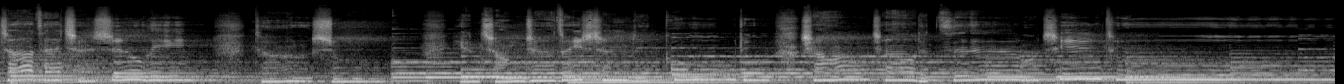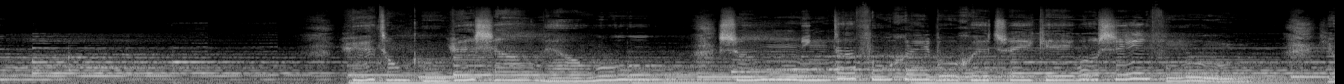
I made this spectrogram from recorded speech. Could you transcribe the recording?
扎在城市里。的树，演唱着最深的孤独，悄悄的自我倾吐。越痛苦越想了悟，生命的风会不会吹给我幸福？有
